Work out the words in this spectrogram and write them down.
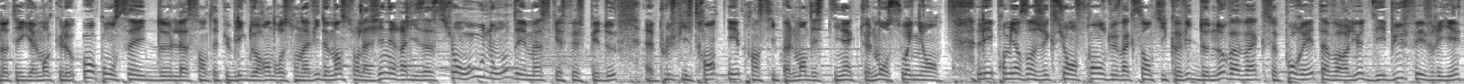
Notez également que le Haut Conseil de la Santé publique doit rendre son avis demain sur la généralisation ou non des masques FFP2 plus filtrants et principalement destinés actuellement aux soignants. Les premières injections en France du vaccin anti-Covid de Novavax pourraient avoir lieu début février.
